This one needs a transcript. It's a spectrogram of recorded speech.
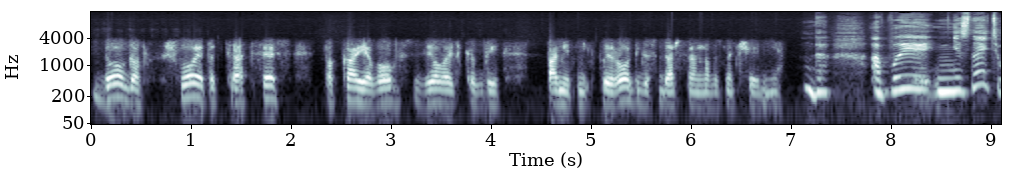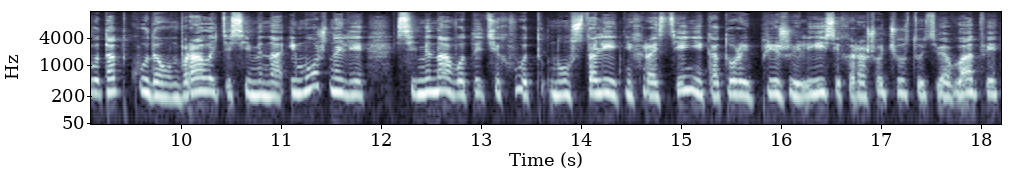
долго шло этот процесс, пока его сделали как бы памятник природы государственного значения. Да. А вы не знаете, вот откуда он брал эти семена? И можно ли семена вот этих вот, ну, столетних растений, которые прижились и хорошо чувствуют себя в Латвии,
